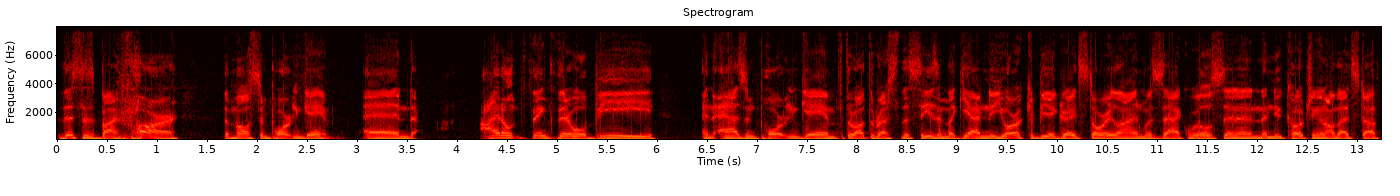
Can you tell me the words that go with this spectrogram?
This is by far the most important game. And I don't think there will be an as important game throughout the rest of the season. Like, yeah, New York could be a great storyline with Zach Wilson and the new coaching and all that stuff.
